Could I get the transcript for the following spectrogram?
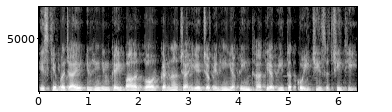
اس کے بجائے انہیں ان کئی بار غور کرنا چاہیے جب انہیں یقین تھا کہ ابھی تک کوئی چیز اچھی تھی۔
